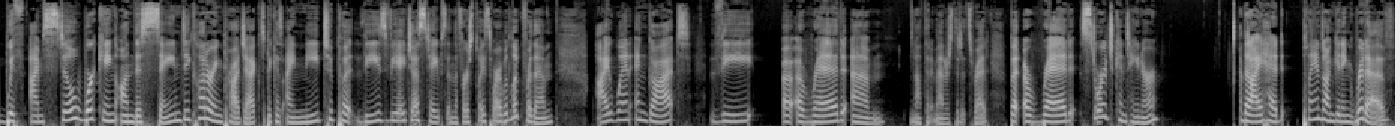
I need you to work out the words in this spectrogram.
with I'm still working on this same decluttering project because I need to put these VHS tapes in the first place where I would look for them. I went and got the a red um not that it matters that it's red, but a red storage container that I had planned on getting rid of.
